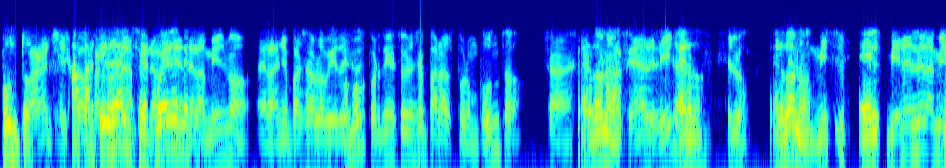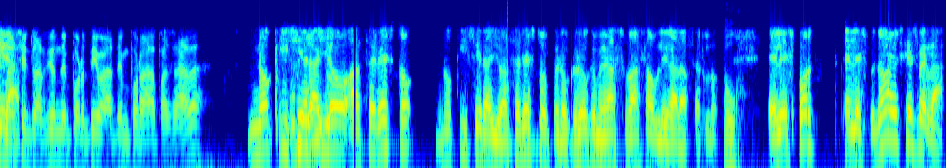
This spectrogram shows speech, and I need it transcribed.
Punto. Bueno, Chisco, a partir de ahí se puede meter- lo mismo. El año pasado el Oviedo y el. Sporting estuvieron separados por un punto. O sea, Perdona, al final de liga. perdón, es lo, perdona. es lo mismo. El- Vienen de la misma Mira. situación deportiva la temporada pasada. No quisiera yo hacer esto, no quisiera yo hacer esto, pero creo que me vas, vas a obligar a hacerlo. El Sport, el, no, es que es verdad.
